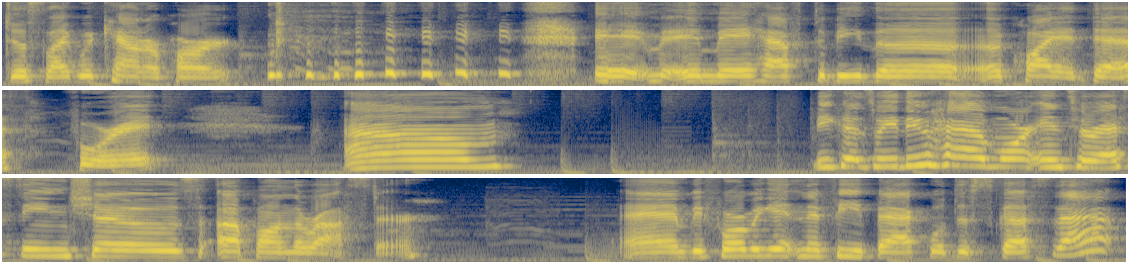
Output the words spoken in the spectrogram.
just like with Counterpart, it, it may have to be the quiet death for it. Um, because we do have more interesting shows up on the roster. And before we get into feedback, we'll discuss that.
